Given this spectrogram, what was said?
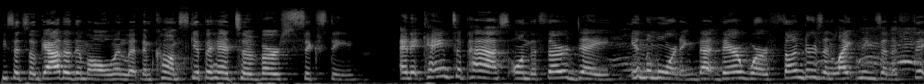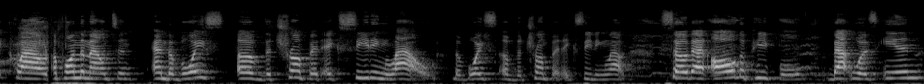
He said, So gather them all and let them come. Skip ahead to verse 16. And it came to pass on the third day in the morning that there were thunders and lightnings and a thick cloud upon the mountain, and the voice of the trumpet exceeding loud, the voice of the trumpet exceeding loud, so that all the people that was in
